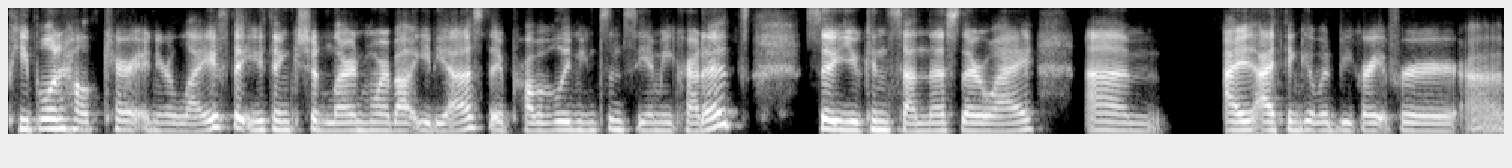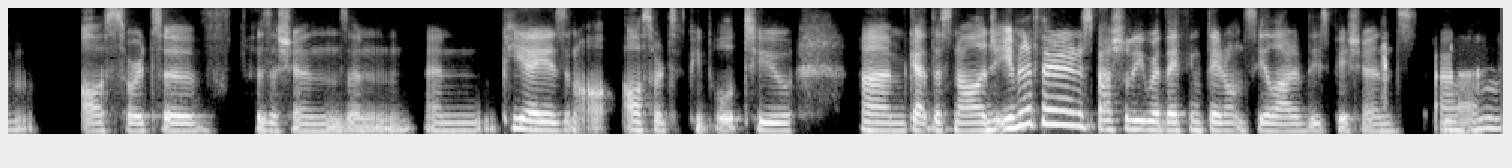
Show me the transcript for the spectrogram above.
people in healthcare in your life that you think should learn more about EDS, they probably need some CME credits. So you can send this their way. Um, I, I think it would be great for um, all sorts of physicians and and PAs and all, all sorts of people to um, get this knowledge, even if they're in a specialty where they think they don't see a lot of these patients. Uh, mm-hmm.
